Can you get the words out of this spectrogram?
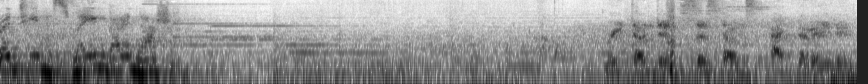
Red team has slain Baron Nashor. Redundant systems activated.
